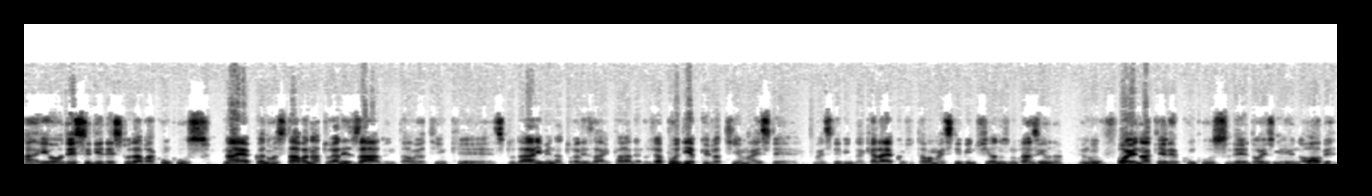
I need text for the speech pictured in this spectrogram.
Aí eu decidi de estudar para concurso. Na época não estava naturalizado, então eu tinha que estudar e me naturalizar em paralelo. Já podia, porque já tinha mais de, mais de 20, naquela época eu já estava mais de 20 anos no Brasil, né? Eu não fui naquele concurso de 2009,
